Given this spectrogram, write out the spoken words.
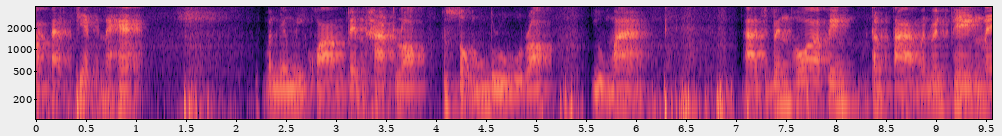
1987 นะฮะ มันยังมีความเป็น hard rock ผสม blues rock อยู่มาก อาจจะเป็นเพราะว่าเพลงต่างๆ มันเป็นเพลงใน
